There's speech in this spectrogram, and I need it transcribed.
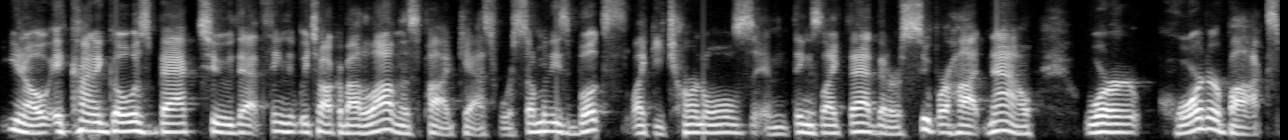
you know, it kind of goes back to that thing that we talk about a lot on this podcast, where some of these books, like Eternals and things like that, that are super hot now, were quarter box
